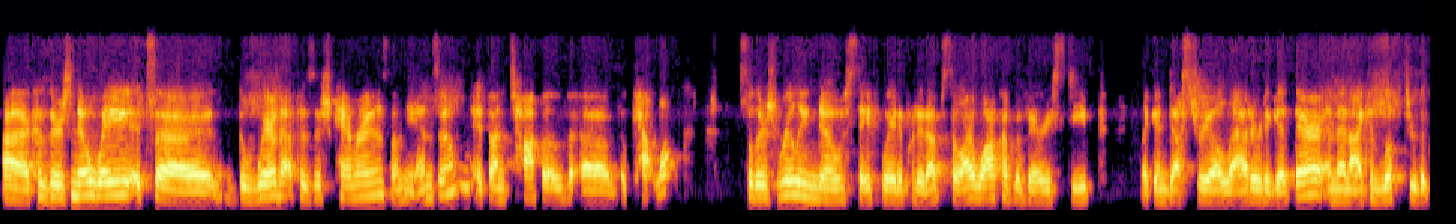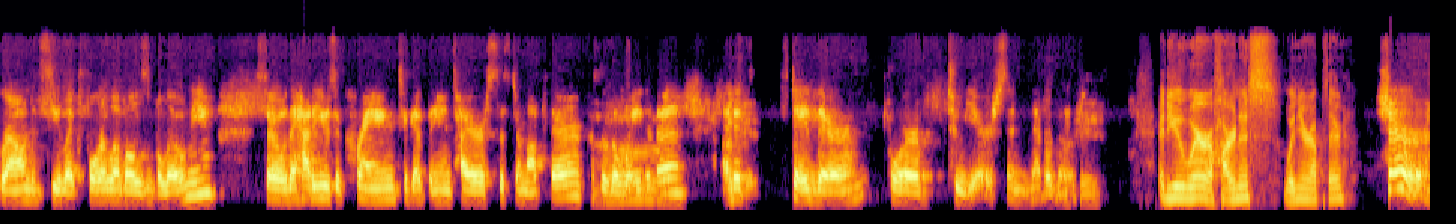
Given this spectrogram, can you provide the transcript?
because uh, there's no way it's uh, the where that position camera is on the end zone. It's on top of uh, the catwalk, so there's really no safe way to put it up. So I walk up a very steep like industrial ladder to get there and then i can look through the ground and see like four levels below me. So they had to use a crane to get the entire system up there because of the weight of it oh, and okay. it stayed there for two years and never moved. Okay. and you wear a harness when you're up there? Sure.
